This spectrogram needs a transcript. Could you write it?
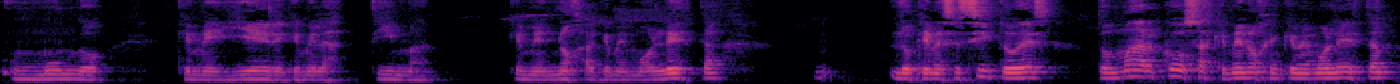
un mundo que me hiere, que me lastima, que me enoja, que me molesta, lo que necesito es tomar cosas que me enojen, que me molestan,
